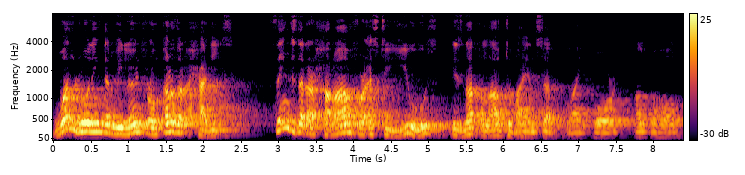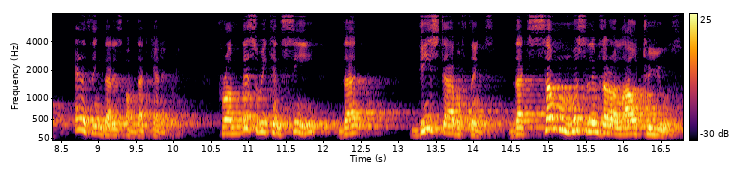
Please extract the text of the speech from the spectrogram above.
one ruling that we learn from another hadith things that are haram for us to use is not allowed to buy and sell, like pork, alcohol, anything that is of that category. From this we can see that these type of things that some Muslims are allowed to use.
